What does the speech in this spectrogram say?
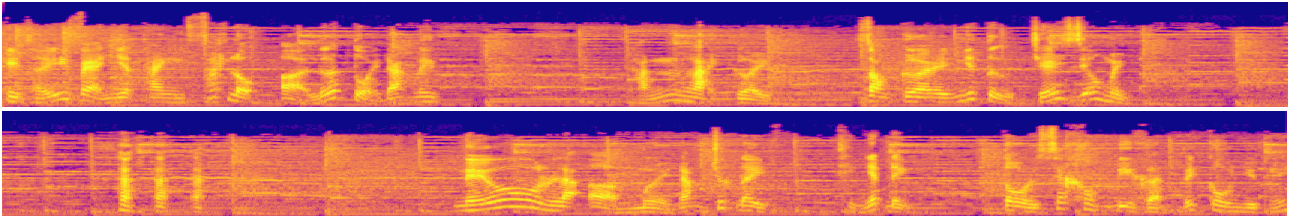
Khi thấy vẻ nhiệt thành phát lộ ở lứa tuổi đang lên, Hắn lại cười. Giọng cười như tự chế giễu mình. Nếu là ở 10 năm trước đây Thì nhất định tôi sẽ không đi gần với cô như thế.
